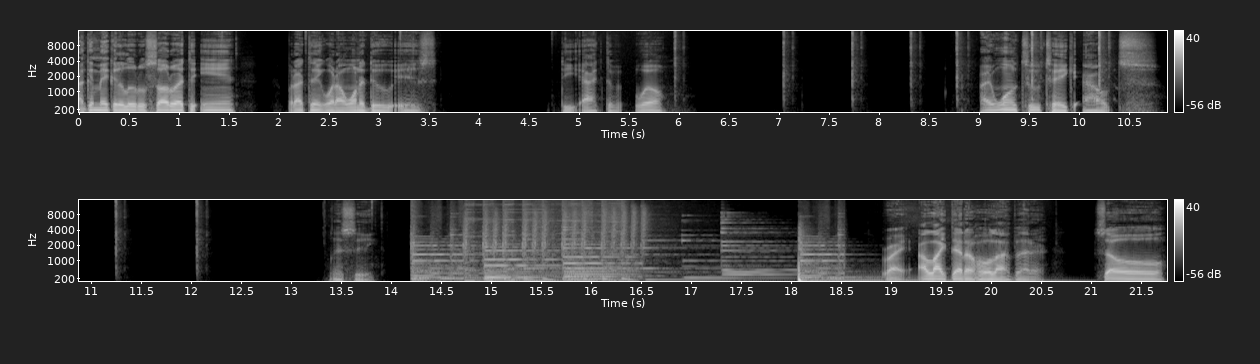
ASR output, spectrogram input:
I can make it a little subtle at the end, but I think what I want to do is deactivate. Well, I want to take out. Let's see. Right. I like that a whole lot better. So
